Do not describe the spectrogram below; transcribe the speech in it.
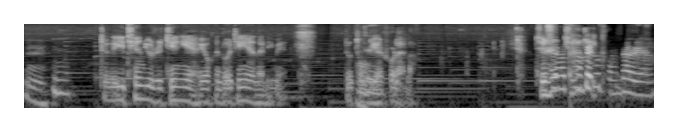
嗯。嗯。这个一听就是经验，有很多经验在里面，都总结出来了。其实要看不同的人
